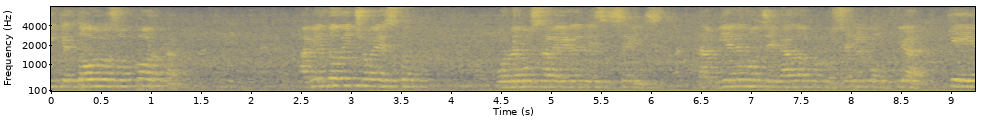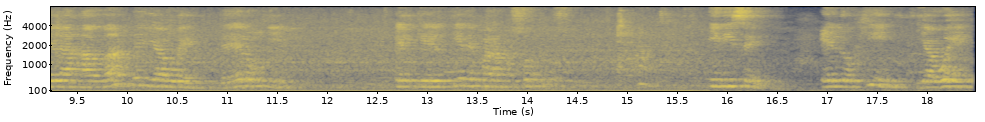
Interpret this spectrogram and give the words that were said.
y que todo lo soporta. Habiendo dicho esto, volvemos a leer el 16. También hemos llegado a conocer y confiar que el Ahabad de Yahweh, de Elohim, el que Él tiene para nosotros. Y dice, Elohim, Yahweh,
